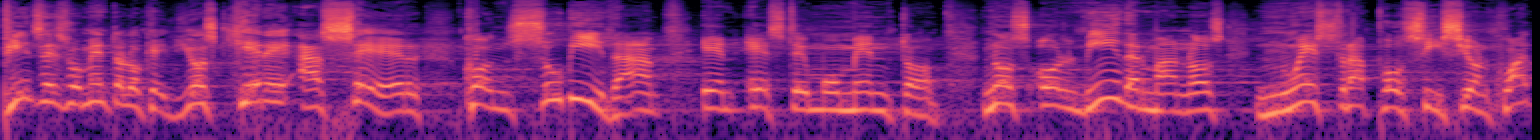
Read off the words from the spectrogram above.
Piense en ese momento lo que Dios quiere hacer con su vida en este momento. Nos olvida, hermanos, nuestra posición. Juan,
